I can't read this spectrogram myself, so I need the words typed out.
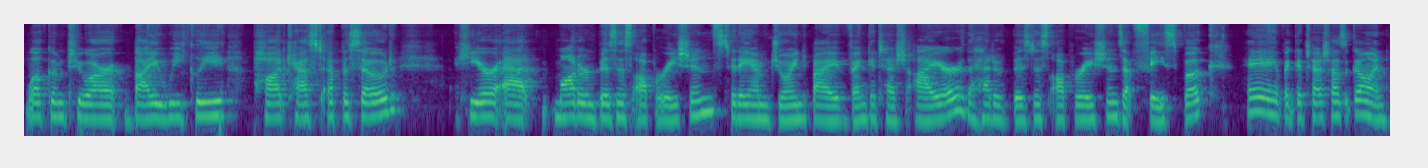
Welcome to our bi weekly podcast episode here at Modern Business Operations. Today I'm joined by Venketesh Iyer, the head of business operations at Facebook. Hey, Venketesh, how's it going?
